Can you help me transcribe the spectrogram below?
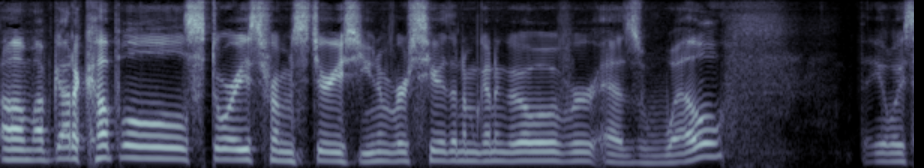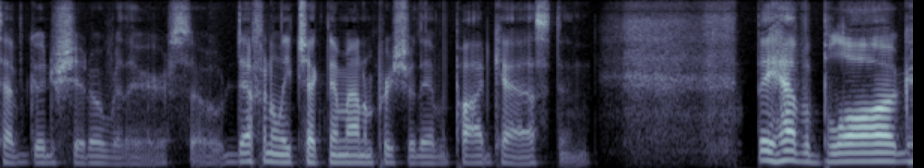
Um, I've got a couple stories from Mysterious Universe here that I'm gonna go over as well. They always have good shit over there, so definitely check them out. I'm pretty sure they have a podcast and they have a blog.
